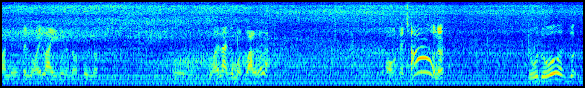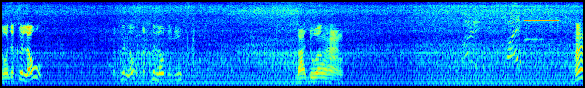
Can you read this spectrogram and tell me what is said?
วันนึงเป็นร้อยไร่เหมือนเนาะเพื่อนเนาะร้อยไร่ก็หมดวันแล้วล่ะออกแต่เช้านะดูดูดูโดนจะขึ้นแล้วจะขึ้นแล้วจะขึ้นแล้วดีๆ มาดูห่างฮะ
